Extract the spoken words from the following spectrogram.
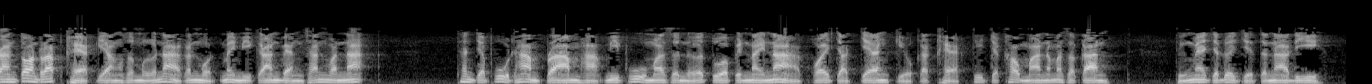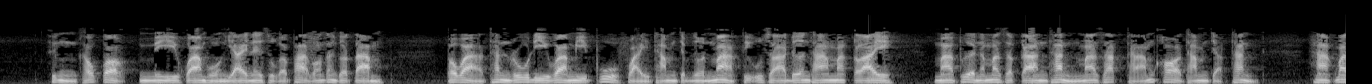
การต้อนรับแขกอย่างเสมอหน้ากันหมด ไม่มีการแบ่งชั้นวันนะ ท่านจะพูดห้ามปรามหากมีผู้มาเสนอตัวเป็นนายหน้า คอยจัดแจงเกี่ยวกับแขกที่จะเข้ามานมัสการ ถึงแม้จะด้วยเจตนาดี ซึ่งเขาก็มีความห่วงใยในสุขภาพของท่านก็ตาม เพราะว่าท่านรู้ดีว่ามีผู้ใฝ่ธรรมจำนวนมากที่อุตส่าห์เดินทางมาไกล มาเพื่อนมัสการท่านมาซักถามข้อธรรมจากท่าน หากมา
